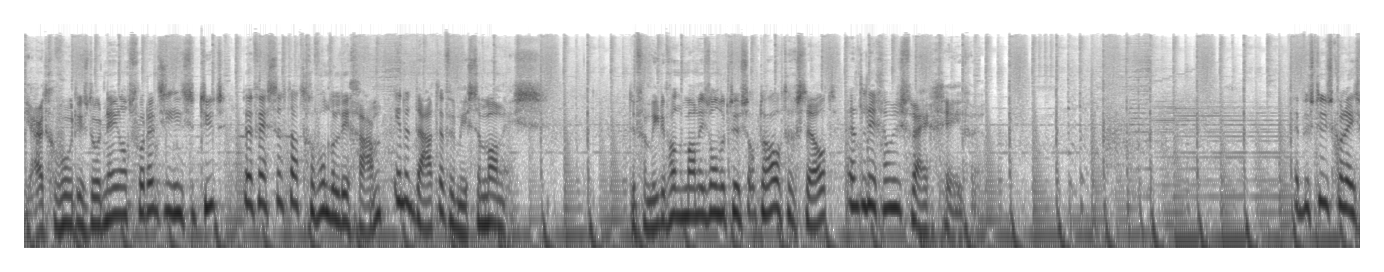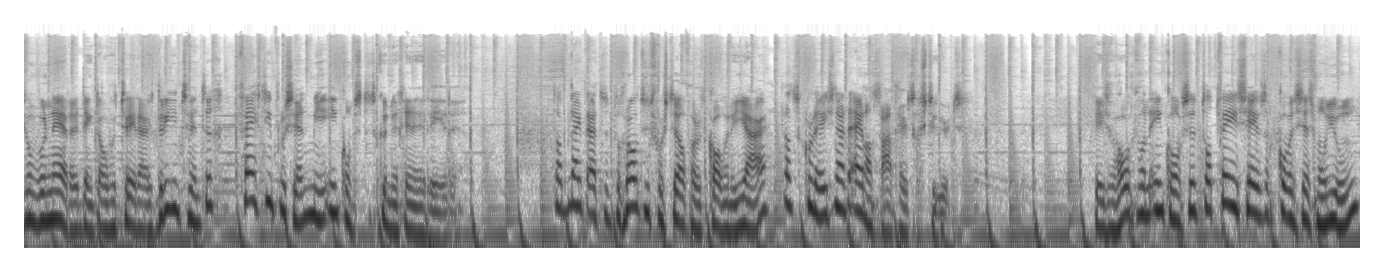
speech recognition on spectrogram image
die uitgevoerd is door het Nederlands Forensisch Instituut, bevestigd dat het gevonden lichaam inderdaad de vermiste man is. De familie van de man is ondertussen op de hoogte gesteld en het lichaam is vrijgegeven. Het bestuurscollege van Bonaire denkt over 2023 15% meer inkomsten te kunnen genereren. Dat blijkt uit het begrotingsvoorstel voor het komende jaar dat het college naar de eilandstaat heeft gestuurd. Deze verhoging van de inkomsten tot 72,6 miljoen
